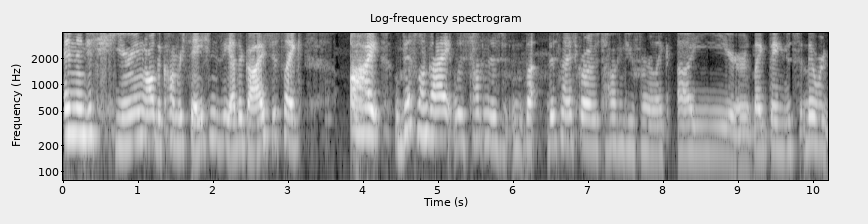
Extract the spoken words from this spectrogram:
and then just hearing all the conversations the other guys just like. I this one guy was talking to this this nice girl I was talking to for like a year. Like they just they were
